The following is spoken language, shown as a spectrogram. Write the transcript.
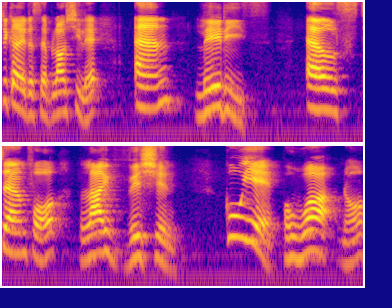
တစ်ကနေတစ်ဆက်ဘယ်လောက်ရှိလဲ and ladies L stand for life vision ကိုယ့်ရဲ့ဘဝเนาะ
